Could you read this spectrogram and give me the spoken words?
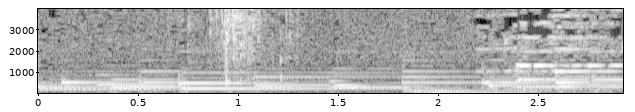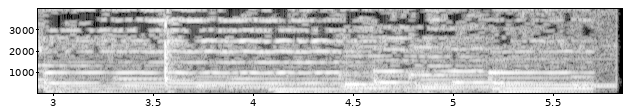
Thank you.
